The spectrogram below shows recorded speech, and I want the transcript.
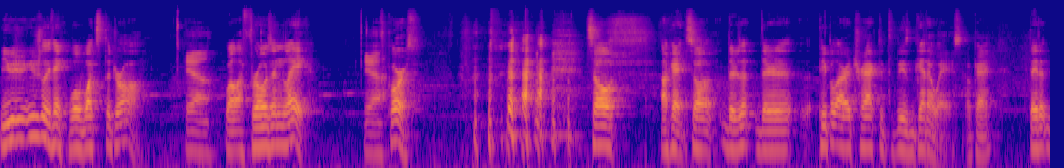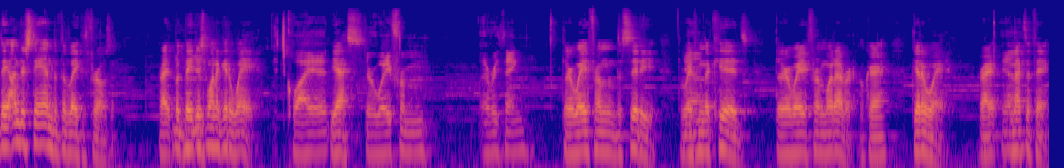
You usually think, well, what's the draw? Yeah. Well, a frozen lake. Yeah. Of course. so, okay, so there's a, there people are attracted to these getaways. Okay, they they understand that the lake is frozen, right? But they mm-hmm. just want to get away. It's quiet. Yes, They're away from everything. they're away from the city. They're away from the kids. They're away from whatever. Okay, get away, right? Yeah. And that's the thing.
